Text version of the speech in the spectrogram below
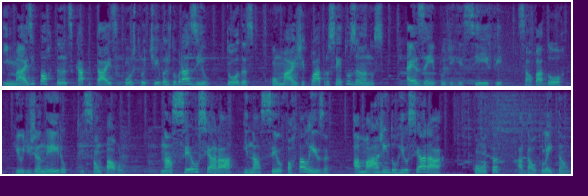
e mais importantes capitais construtivas do Brasil, todas com mais de 400 anos, a exemplo de Recife, Salvador, Rio de Janeiro e São Paulo. Nasceu o Ceará e nasceu Fortaleza, à margem do rio Ceará, conta Adalto Leitão.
